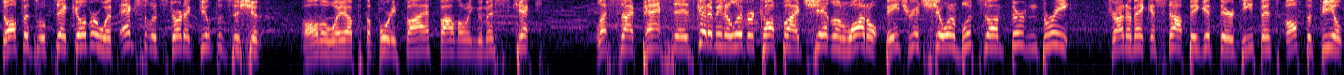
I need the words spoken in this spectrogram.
Dolphins will take over with excellent starting field position all the way up at the 45 following the missed kick. Left side pass is going to be delivered, caught by Jaylen Waddle. Patriots showing blitz on third and three, trying to make a stop and get their defense off the field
